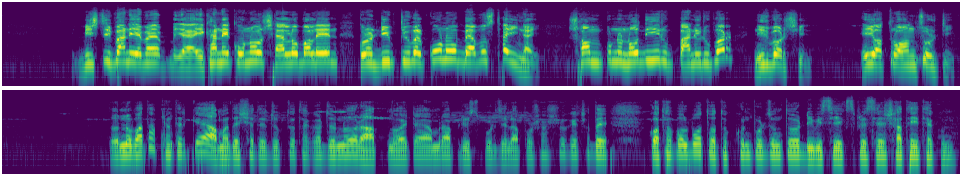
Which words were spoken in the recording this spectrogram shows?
বৃষ্টির পানি এখানে কোনো শ্যালো বলেন কোনো ডিপ টিউবওয়েল কোনো ব্যবস্থাই নাই। সম্পূর্ণ নদীর পানির উপর নির্ভরশীল। এই অত্র অঞ্চলটি। ধন্যবাদ আপনাদেরকে আমাদের সাথে যুক্ত থাকার জন্য। রাত নয়টায় আমরা পিরোজপুর জেলা প্রশাসকের সাথে কথা বলব। ততক্ষণ পর্যন্ত ডিবিসি এক্সপ্রেসের সাথেই থাকুন।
